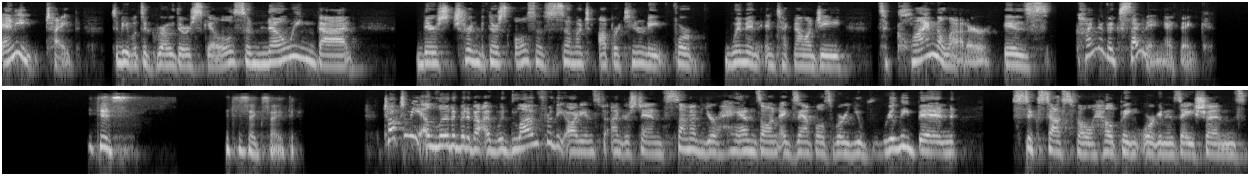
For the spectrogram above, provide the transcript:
any type to be able to grow their skills. So knowing that there's churn, but there's also so much opportunity for women in technology to climb the ladder is kind of exciting, I think. It is. It is exciting. Talk to me a little bit about, I would love for the audience to understand some of your hands on examples where you've really been successful helping organizations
